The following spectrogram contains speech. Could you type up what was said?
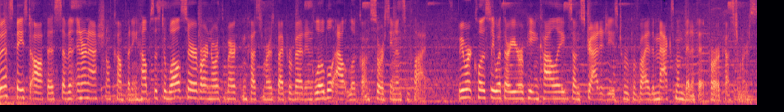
US-based office of an international company helps us to well serve our North American customers by providing a global outlook on sourcing and supply. We work closely with our European colleagues on strategies to provide the maximum benefit for our customers.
